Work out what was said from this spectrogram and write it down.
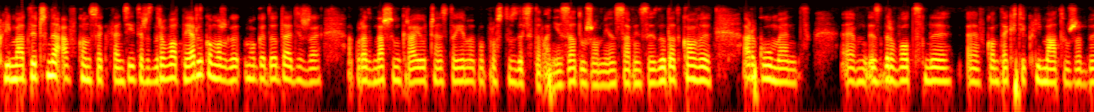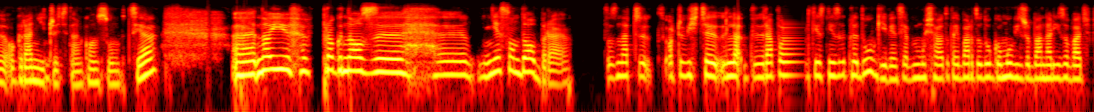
klimatyczne, a w konsekwencji też zdrowotne. Ja tylko mogę, mogę dodać, że akurat w naszym kraju często jemy po prostu zdecydowanie za dużo mięsa, więc to jest dodatkowy argument zdrowotny w kontekście klimatu, żeby ograniczyć tę konsumpcję. E, no i prognozy e, nie są dobre. To znaczy, oczywiście raport jest niezwykle długi, więc ja bym musiała tutaj bardzo długo mówić, żeby analizować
